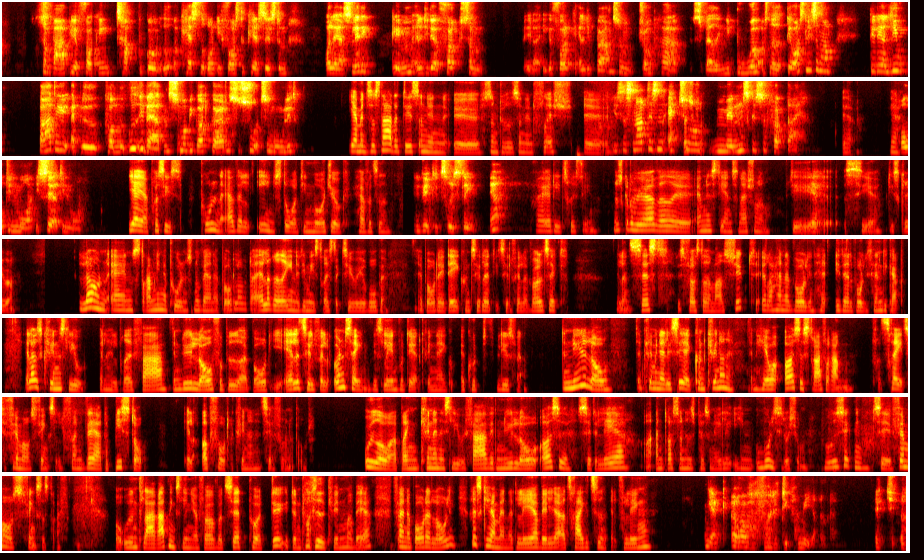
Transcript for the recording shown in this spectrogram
som bare bliver fucking tabt på gulvet og kastet rundt i foster care system. Og lad os slet ikke glemme alle de der folk, som, eller ikke folk, alle de børn, som Trump har spadet ind i buer og sådan noget. Det er også ligesom om, det der liv, bare det er blevet kommet ud i verden, så må vi godt gøre det så surt som muligt. Jamen, så snart at det er sådan en, øh, sådan, du ved, sådan en flash. Øh, er så snart det er sådan en actual Først menneske, så fuck dig. ja. Ja. Og din mor, især din mor. ja, ja, præcis. Polen er vel en stor din mor-joke her for tiden. En virkelig trist en. Ja. Rigtig trist en. Nu skal du høre, hvad øh, Amnesty International de, Ja. øh, siger. De skriver. Loven er en stramning af Polens nuværende abortlov, der er allerede en af de mest restriktive i Europa. Abort er i dag kun tilladt i tilfælde af voldtægt eller incest, hvis fosteret er meget sygt, eller har en alvorlig, et alvorligt handicap, eller hvis kvindens liv eller helbred er fare. Den nye lov forbyder abort i alle tilfælde, undtagen hvis lægen vurderer, at kvinden er i akut livsfærd. Den nye lov den kriminaliserer ikke kun kvinderne, den hæver også strafferammen fra 3 til 5 års fængsel for enhver, der bistår eller opfordrer kvinderne til at få en abort. Udover at bringe kvindernes liv i fare, vil den nye lov også sætte læger og andre sundhedspersonale i en umulig situation, med udsigtning til fem års fængselsstraf. Og uden klare retningslinjer for, hvor tæt på at dø den gravide kvinde må være, før en abort er lovlig, risikerer man, at læger vælger at trække tiden alt for længe. Ja, åh, hvor er det deprimerende, mand. Et, åh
